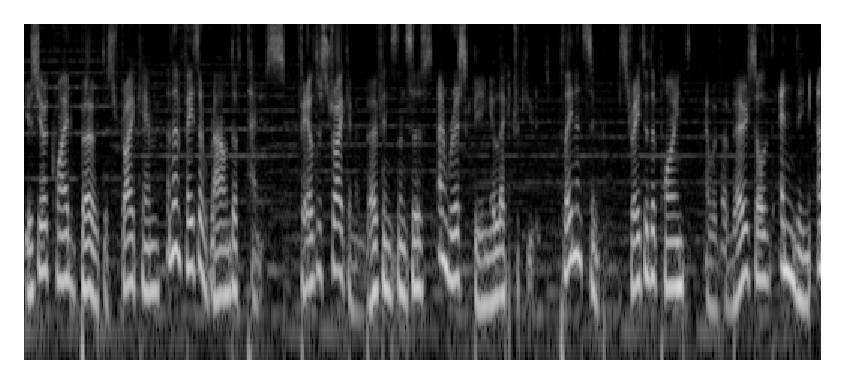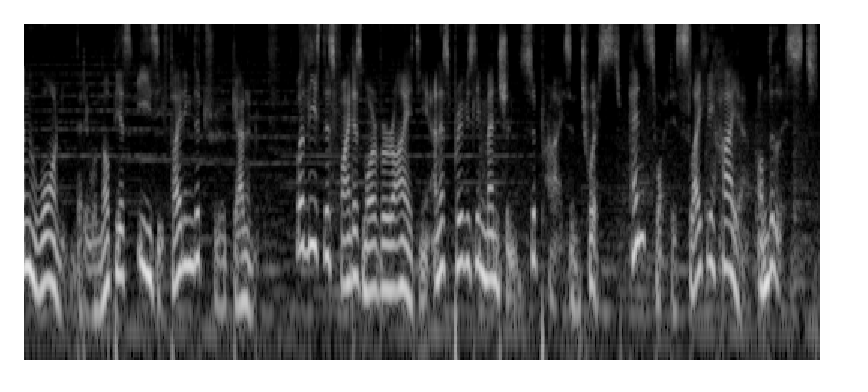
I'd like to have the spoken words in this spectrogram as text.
use your acquired bow to strike him, and then face a round of tennis. Fail to strike him in both instances and risk being electrocuted. Plain and simple, straight to the point, and with a very solid ending and warning that it will not be as easy fighting the true Ganondorf. Well, at least this fight has more variety and as previously mentioned, surprise and twist, hence why it is slightly higher on the list.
